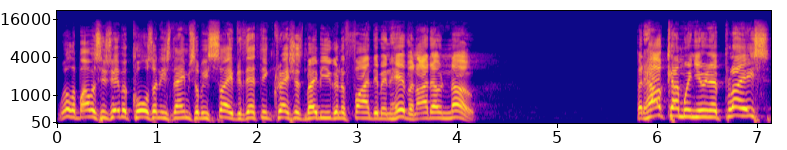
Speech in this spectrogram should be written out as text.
Well, the Bible says whoever calls on his name shall be saved. If that thing crashes, maybe you're going to find him in heaven. I don't know. But how come when you're in a place,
